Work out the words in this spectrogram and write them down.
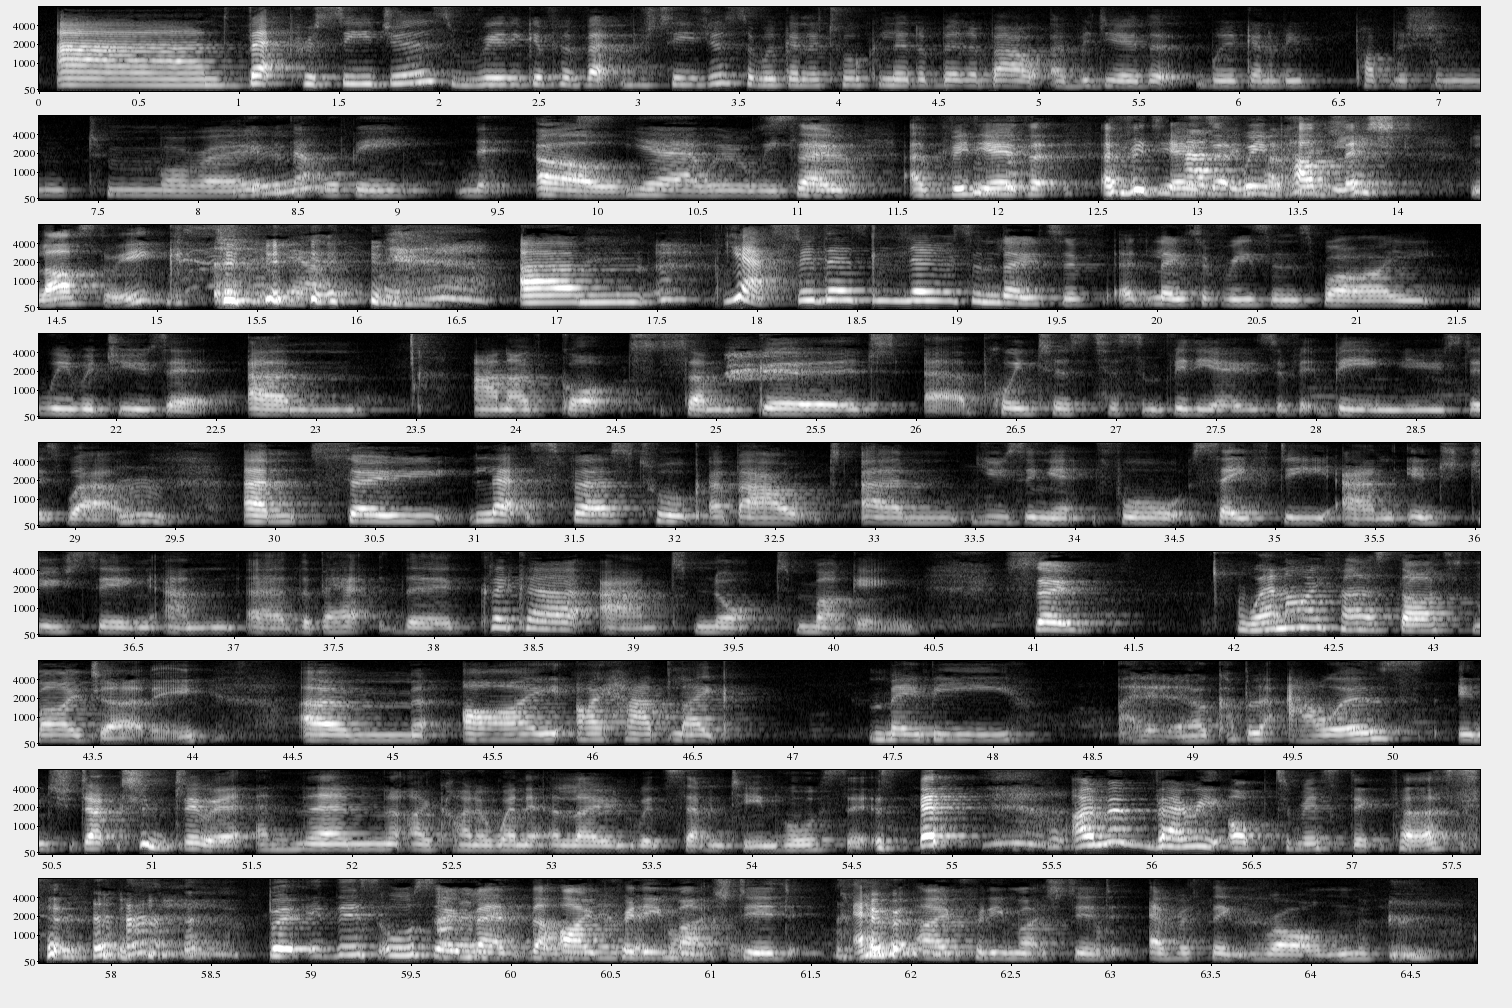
and vet procedures, really good for vet procedures. So we're going to talk a little bit about a video that we're going to be publishing tomorrow. Yeah, but that will be next. Oh. yeah, we're a week so out. a video that a video that we published. published last week. yeah. um, yeah, so there's loads and loads of uh, loads of reasons why we would use it. Um, and I've got some good uh, pointers to some videos of it being used as well. Um, so let's first talk about um, using it for safety and introducing and uh, the be- the clicker and not mugging. So when I first started my journey, um, I I had like maybe I don't know a couple of hours introduction to it, and then I kind of went it alone with seventeen horses. I'm a very optimistic person, but this also And meant that I pretty much did. ev- I pretty much did everything wrong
